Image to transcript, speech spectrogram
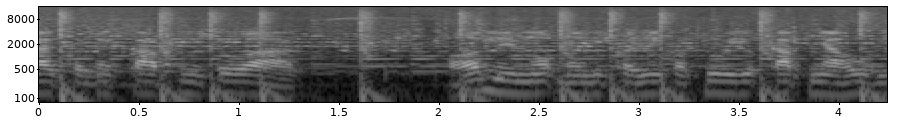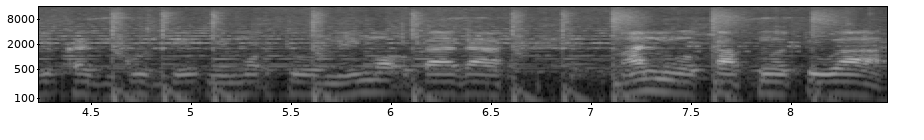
Aja kena kap itu ah. Oh, mimo mani kau tu yuk kap nyahu yuk kan gudi mimo tu kada manu kap ngotu ah.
